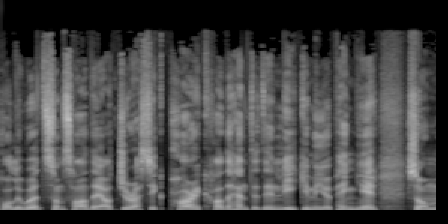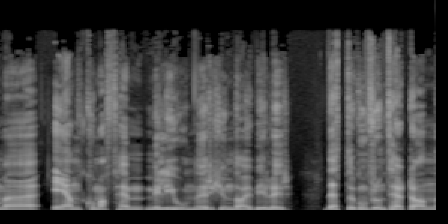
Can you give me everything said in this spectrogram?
Hollywood som sa det at Jurassic Park hadde hentet inn like mye penger som 1,5 millioner Hyundai-biler. Dette konfronterte han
